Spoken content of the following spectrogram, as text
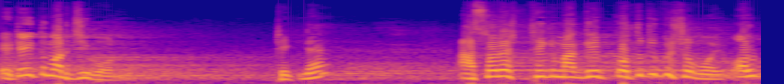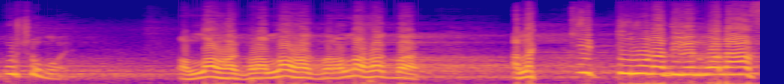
এটাই তোমার জীবন। ঠিক না? আসরের থেকে মাগরিব কতটুকু সময়? অল্প সময়। আল্লাহ আকবর আল্লাহ আকবর আল্লাহ আকবর। আল্লাহ কি তুলনা দিলেন বলাস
